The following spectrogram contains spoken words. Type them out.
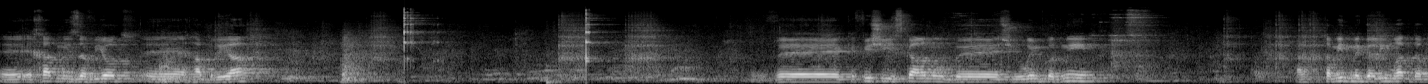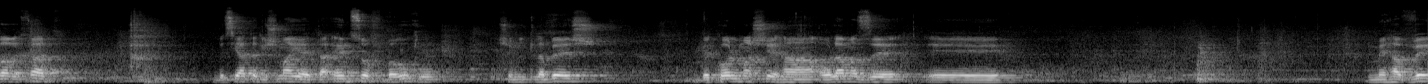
אה, אחד מזוויות הבריאה. וכפי שהזכרנו בשיעורים קודמים, אנחנו תמיד מגלים רק דבר אחד. בסייעתא דשמיא, את האין סוף ברוך הוא, שמתלבש בכל מה שהעולם הזה אה, מהווה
